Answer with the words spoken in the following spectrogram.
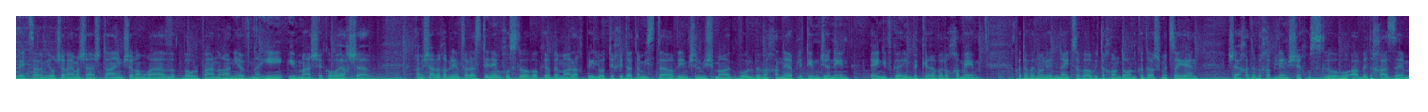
גלי צה"ל מירושלים השעה 2, שלום רב, באולפן רני אבנאי עם מה שקורה עכשיו. חמישה מחבלים פלסטינים חוסלו הבוקר במהלך פעילות יחידת המסתערבים של משמר הגבול במחנה הפליטים ג'נין. אין נפגעים בקרב הלוחמים. כתבנו לענייני צבא וביטחון דורון קדוש מציין שאחד המחבלים שחוסלו הוא עבד חזם,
